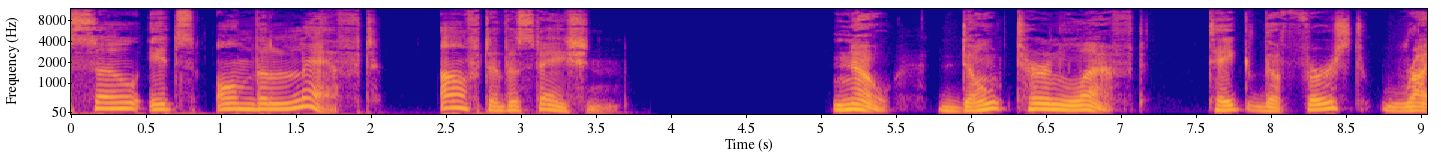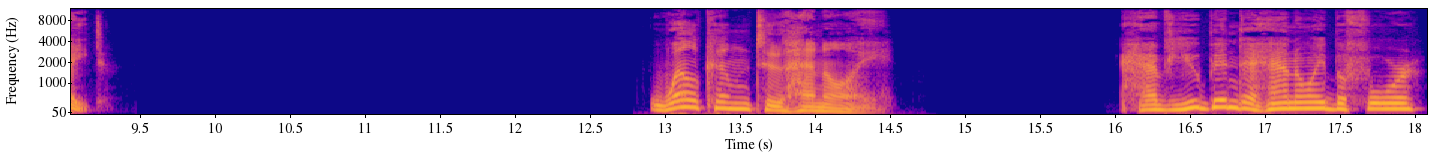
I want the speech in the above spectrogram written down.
So it's on the left, after the station. No, don't turn left. Take the first right. Welcome to Hanoi. Have you been to Hanoi before?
